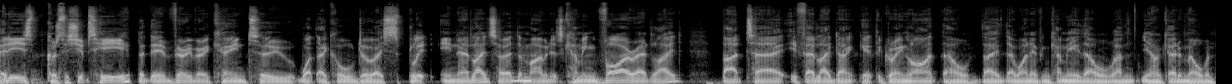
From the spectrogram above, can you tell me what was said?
it is because the ship's here, but they're very, very keen to what they call do a split in Adelaide. So at the moment it's coming via Adelaide, But uh, if Adelaide don't get the green light, they'll they, they won't even come here. They'll um, you know go to Melbourne.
